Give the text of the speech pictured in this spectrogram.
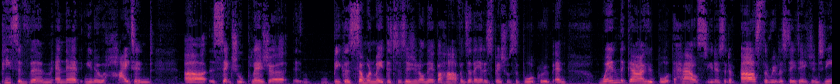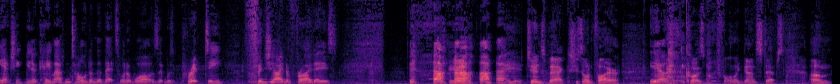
piece of them and that you know heightened uh, sexual pleasure because someone made this decision on their behalf, and so they had a special support group. And when the guy who bought the house, you know, sort of asked the real estate agent, and he actually, you know, came out and told him that that's what it was. It was pretty vagina Fridays. Yeah. Jen's back. She's on fire, Yeah. caused by falling down steps. Um,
